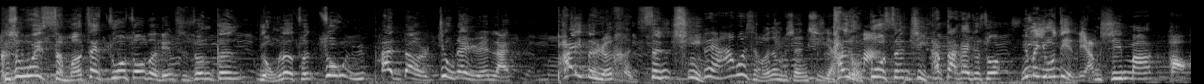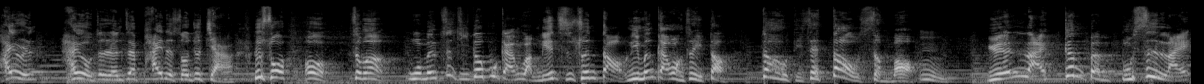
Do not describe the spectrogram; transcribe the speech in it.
可是为什么在涿州的莲池村跟永乐村终于盼到了救难人员来？拍的人很生气，对啊，他为什么那么生气呀？他有多生气？他大概就说：“你们有点良心吗？”好，还有人，还有的人在拍的时候就讲，就说：“哦，怎么我们自己都不敢往莲池村倒，你们敢往这里倒？到底在倒什么？”嗯，原来根本不是来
